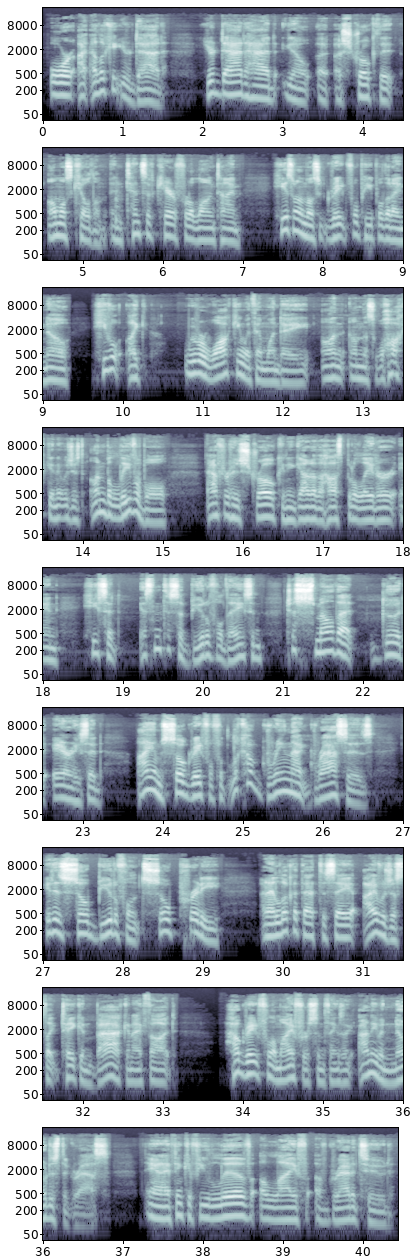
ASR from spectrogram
Or I, I look at your dad. Your dad had, you know, a, a stroke that almost killed him, intensive care for a long time. He's one of the most grateful people that I know. He will like we were walking with him one day on on this walk and it was just unbelievable after his stroke and he got out of the hospital later and he said isn't this a beautiful day he said just smell that good air he said i am so grateful for look how green that grass is it is so beautiful and so pretty and i look at that to say i was just like taken back and i thought how grateful am i for some things like i don't even notice the grass and i think if you live a life of gratitude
